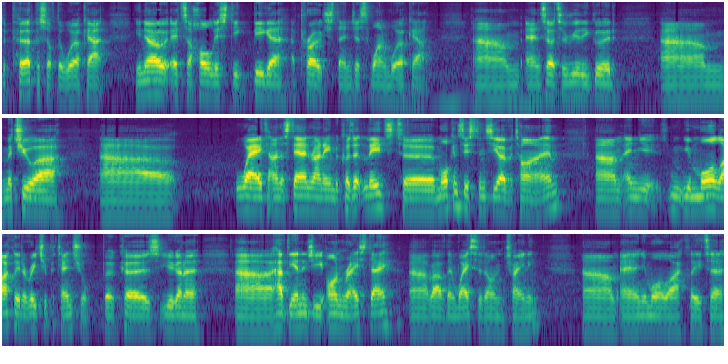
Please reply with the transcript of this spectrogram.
the purpose of the workout you know it's a holistic, bigger approach than just one workout. Um, and so it's a really good, um, mature uh, way to understand running because it leads to more consistency over time. Um, and you, you're more likely to reach your potential because you're going to uh, have the energy on race day uh, rather than wasted on training. Um, and you're more likely to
